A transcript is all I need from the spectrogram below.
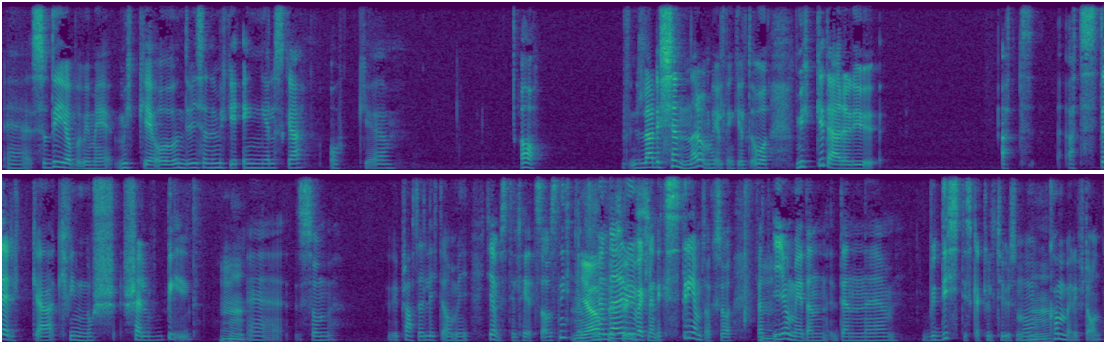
Eh, så det jobbar vi med mycket och undervisade mycket engelska och eh, ja, lärde känna dem helt enkelt. Och mycket där är det ju att, att stärka kvinnors självbild. Mm. Eh, som vi pratade lite om i jämställdhetsavsnittet. Ja, Men där är det ju verkligen extremt också. För att i och med den, den eh, buddhistiska kultur som de kommer ifrån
